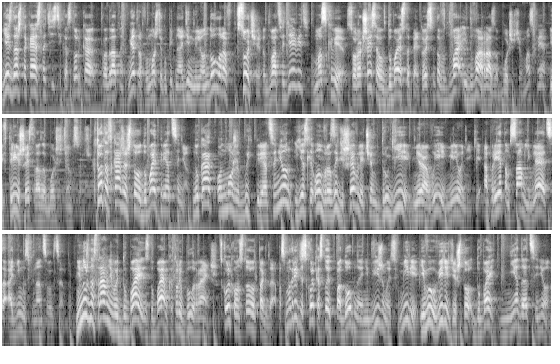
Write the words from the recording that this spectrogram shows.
Есть даже такая статистика, столько квадратных метров вы можете купить на 1 миллион долларов. В Сочи это 29, в Москве 46, а в Дубае 105. То есть это в 2,2 раза больше, чем в Москве, и в 3,6 раза больше, чем в Сочи. Кто-то скажет, что Дубай переоценен. Ну как он может быть переоценен, если он в разы дешевле, чем другие мировые миллионники, а при этом сам является одним из финансовых центров? Не нужно сравнивать Дубай с Дубаем, который был раньше. Сколько он стоил тогда? Посмотрите, сколько стоит подобная недвижимость в мире, и вы увидите, что Дубай недооценен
